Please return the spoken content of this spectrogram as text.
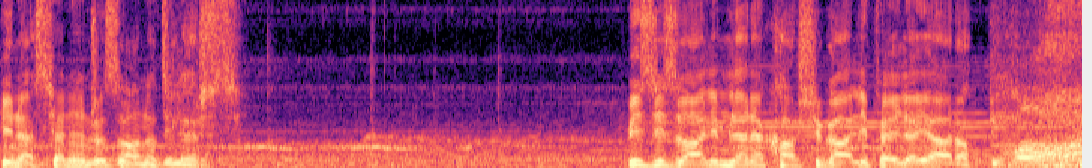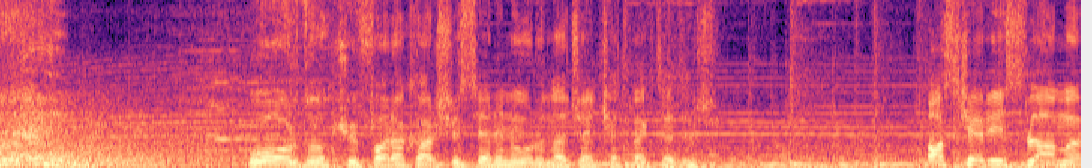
Yine senin rızanı dileriz. Bizi zalimlere karşı galip eyle ya Rabbi. Bu ordu küffara karşı senin uğruna cenk etmektedir. Askeri İslam'ı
